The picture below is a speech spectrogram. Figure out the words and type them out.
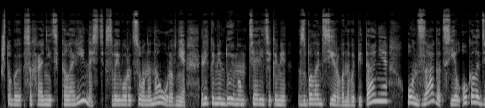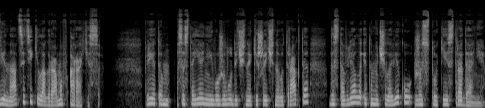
Чтобы сохранить калорийность своего рациона на уровне, рекомендуемом теоретиками сбалансированного питания, он за год съел около 12 килограммов арахиса. При этом состояние его желудочно-кишечного тракта доставляло этому человеку жестокие страдания.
